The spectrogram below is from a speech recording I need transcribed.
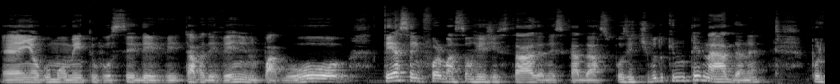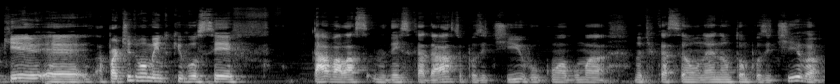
é, em algum momento você estava deve, devendo e não pagou, ter essa informação registrada nesse cadastro positivo do que não ter nada, né? Porque é, a partir do momento que você estava lá nesse cadastro positivo com alguma notificação né, não tão positiva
